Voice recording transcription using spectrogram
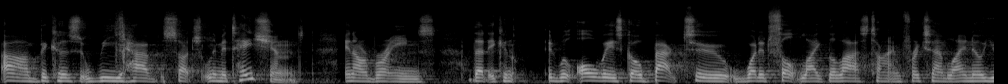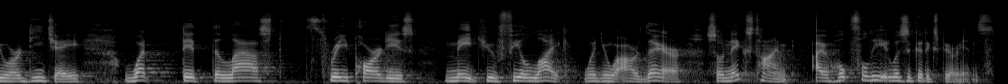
Uh, because we have such limitations in our brains that it can it will always go back to what it felt like the last time. For example, I know you are a DJ. What did the last three parties made you feel like when you are there? So next time, I hopefully it was a good experience.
